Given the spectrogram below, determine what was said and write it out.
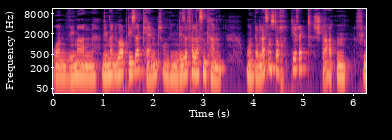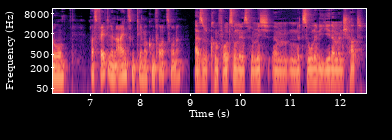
und wie man, wie man überhaupt diese erkennt und wie man diese verlassen kann. Und dann lass uns doch direkt starten, Flo. Was fällt dir denn ein zum Thema Komfortzone? Also Komfortzone ist für mich ähm, eine Zone, die jeder Mensch hat,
